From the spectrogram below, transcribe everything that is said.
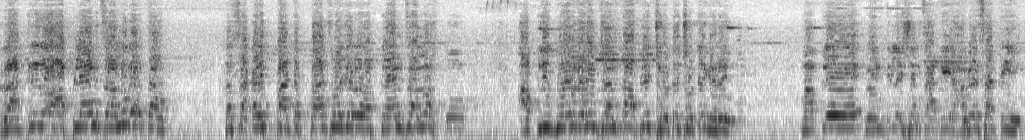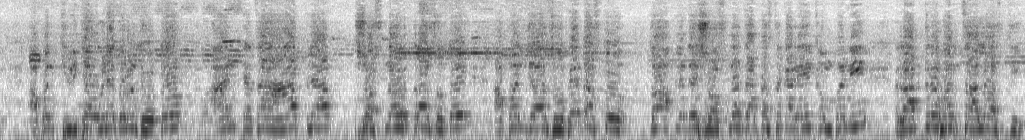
रात्री जो हा प्लॅन चालू करतात तर सकाळी पाठ पाच वाजेला प्लॅन चालू असतो. आपली गोरगरीब जनता आपले छोटे छोटे घरे. मग आपले व्हेंटिलेशनसाठी हवेसाठी आपण खिडक्या उघड्या करून ठेवतो. आणि त्याचा हा आपल्या श्वसनावर त्रास होतोय. आपण जेव्हा झोपेत असतो तेव्हा आपल्या ते श्वसनात जात असतं कारण ही कंपनी रात्रभर चालू असती.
